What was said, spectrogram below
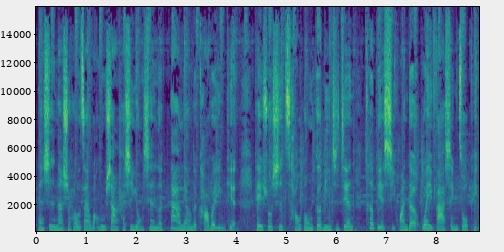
但是那时候在网络上还是涌现了大量的 cover 影片，可以说是草东歌迷之间特别喜欢的未发行作品。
